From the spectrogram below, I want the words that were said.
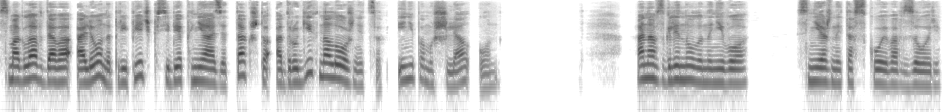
смогла вдова Алена припечь к себе князя так, что о других наложницах и не помышлял он. Она взглянула на него с нежной тоской во взоре.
